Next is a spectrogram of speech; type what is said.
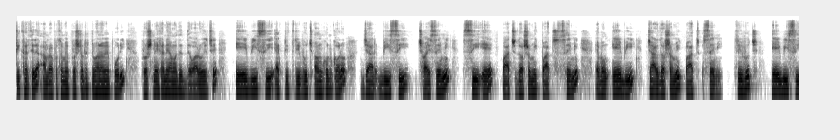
শিক্ষার্থীরা, আমরা প্রথমে প্রশ্নটা একটু ভালোভাবে পড়ি। প্রশ্ন এখানে আমাদের দেওয়া রয়েছে এ বি সি একটি ত্রিভুজ অঙ্কন করো, যার বিসি ছয় সেমি, সি এ পাঁচ দশমিক পাঁচ সেমি এবং এ বি চার দশমিক পাঁচ সেমি। ত্রিভুজ এ বি সি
